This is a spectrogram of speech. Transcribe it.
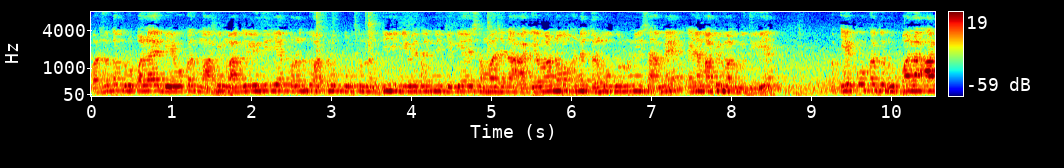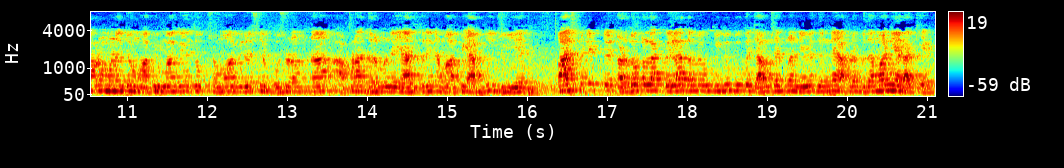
પરસોત્તમ રૂપાલાએ બે વખત માફી માંગી લીધી છે પરંતુ આટલું પૂરતું નથી. નિવેદનની જગ્યાએ સમાજના આગેવાનો અને ધર્મગુરુની સામે એણે માફી માંગવી જોઈએ. એક વખત રૂપાલા આ પ્રમાણે જો માફી માંગે તો ક્ષમા વિરસ્ય ભૂષણમના આપણા ધર્મને યાદ કરીને માફી આપવી જોઈએ. પાંચ મિનિટ, અડધો કલાક પહેલા તમે એવું કીધું હતું કે જામ સાહેબના નિવેદનને આપણે બધા માન્ય રાખીએ.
